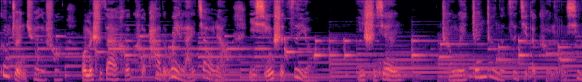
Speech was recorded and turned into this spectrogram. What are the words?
更准确地说，我们是在和可怕的未来较量，以行使自由，以实现成为真正的自己的可能性。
